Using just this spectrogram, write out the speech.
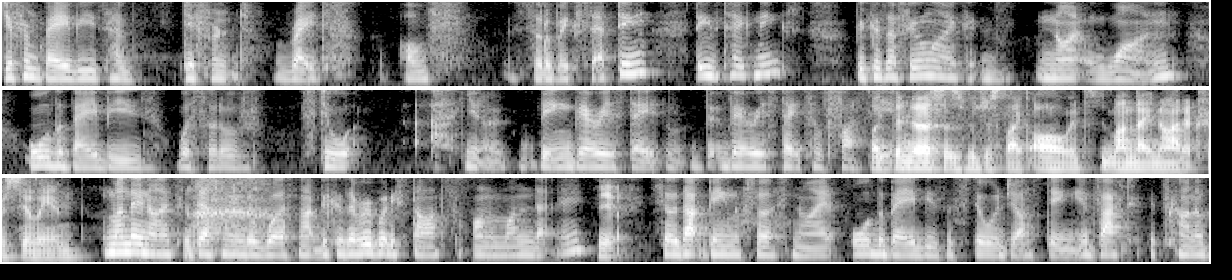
different babies have different rates of sort of accepting these techniques because I feel like night one, all the babies were sort of still, uh, you know, being various state, various states of fussy. like the nurses were just like, "Oh, it's Monday night at Tresillian." Monday nights are definitely the worst night because everybody starts on a Monday. Yeah, So that being the first night, all the babies are still adjusting. In fact, it's kind of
